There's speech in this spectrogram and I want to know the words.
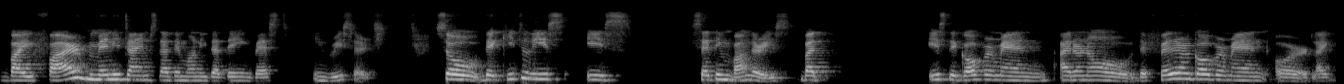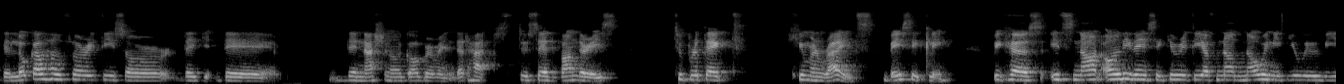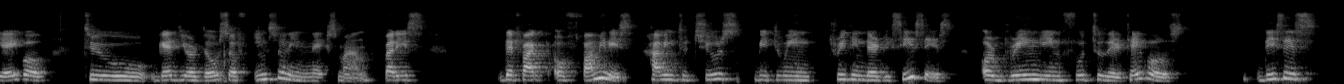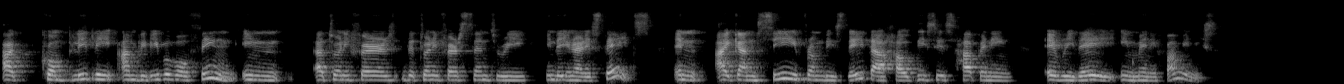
by far many times that the money that they invest in research. So the key to this is setting boundaries, but is the government, I don't know, the federal government or like the local authorities or the, the, the national government that has to set boundaries to protect human rights, basically. Because it's not only the insecurity of not knowing if you will be able to get your dose of insulin next month, but it's the fact of families having to choose between treating their diseases or bringing food to their tables this is a completely unbelievable thing in a 21st the 21st century in the united states and i can see from this data how this is happening every day in many families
